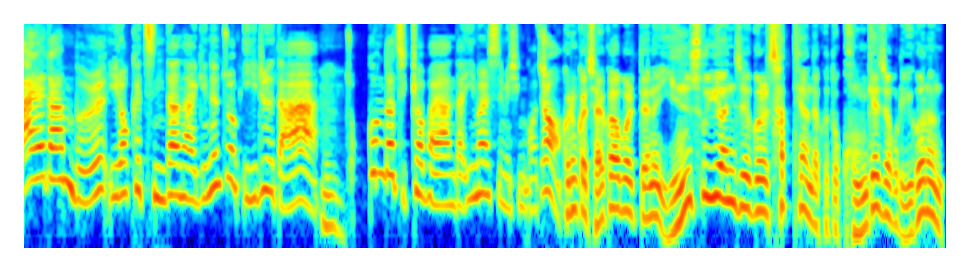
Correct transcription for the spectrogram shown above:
빨간불 이렇게 진단하기는 좀 이르다. 음. 조금 더 지켜봐야 한다 이 말씀이신 거죠? 그러니까 제가 볼 때는 인수위원직을 사퇴한다. 그것도 공개적으로 이거는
